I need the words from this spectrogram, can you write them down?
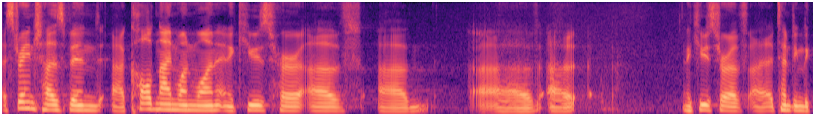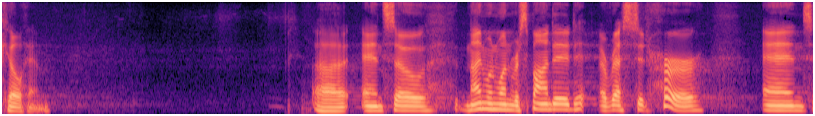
estranged husband, uh, called 911 and accused her of, um, of uh, and accused her of uh, attempting to kill him. Uh, and so 911 responded, arrested her, and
